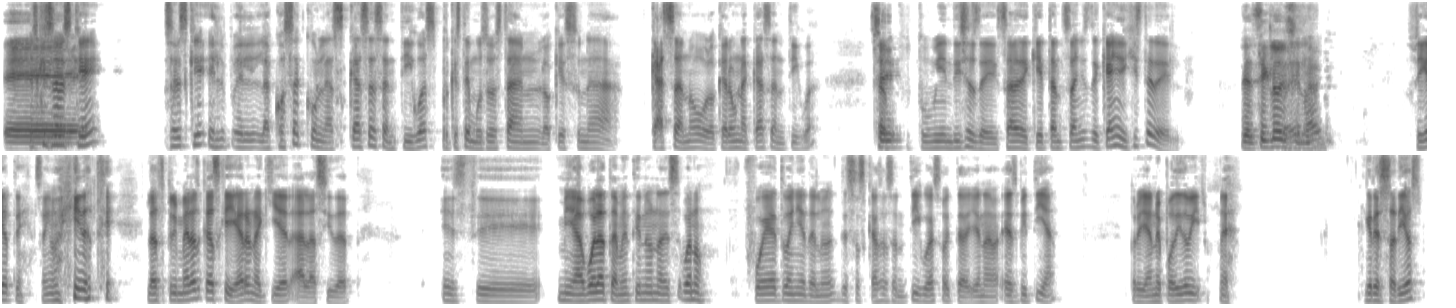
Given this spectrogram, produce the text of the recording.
es que, ¿sabes eh, qué? ¿Sabes qué? la cosa con las casas antiguas, porque este museo está en lo que es una casa, ¿no? O lo que era una casa antigua. sí. Tú bien dices de, ¿sabe de qué tantos años? ¿De qué año dijiste? Del, del siglo XIX. Fíjate, o sea, imagínate, las primeras casas que llegaron aquí a, la ciudad. Este, mi abuela también tiene una, bueno, fue dueña de, de esas casas antiguas, ahorita ya es mi tía, pero ya no he podido ir. Gracias a Dios.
